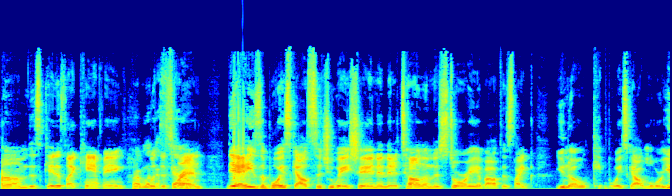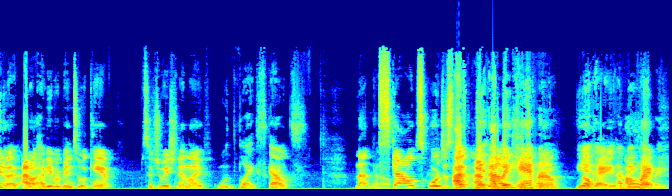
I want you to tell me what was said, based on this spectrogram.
um, this kid is like camping Probably with his scout. friend. Yeah, he's a Boy Scout situation, and they're telling them this story about this like you know Boy Scout lore. You know, I don't. Have you ever been to a camp situation in life? with like scouts. Not No. scouts or just I've been- I've been, I've been a campground. camping. Yeah, okay, I've been all right. camping.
